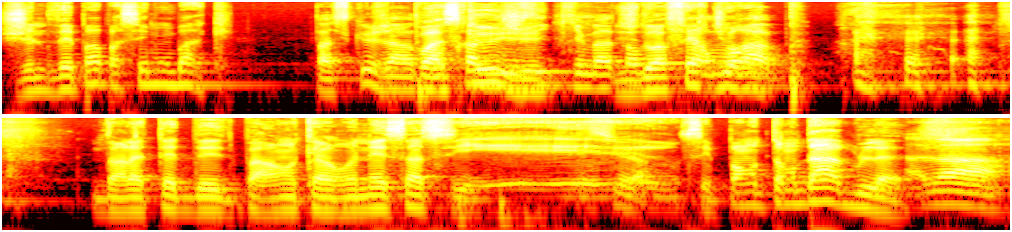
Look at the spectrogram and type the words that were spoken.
je ne vais pas passer mon bac. Parce que j'ai un Parce contrat de je, musique qui m'attend. je dois faire du rap. Dans la tête des parents camerounais, ça, c'est c'est pas entendable. Ah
